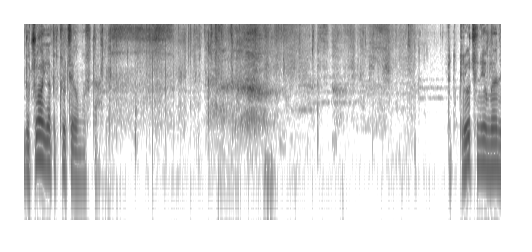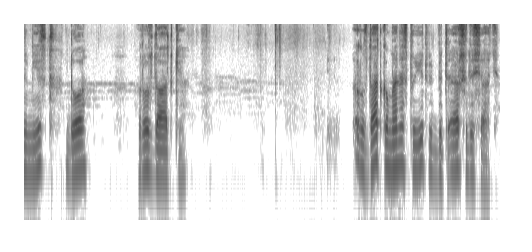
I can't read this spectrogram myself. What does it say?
До чого я підключив моста. Підключений в мене міст до роздатки. Роздатка в мене стоїть від BTR-60.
